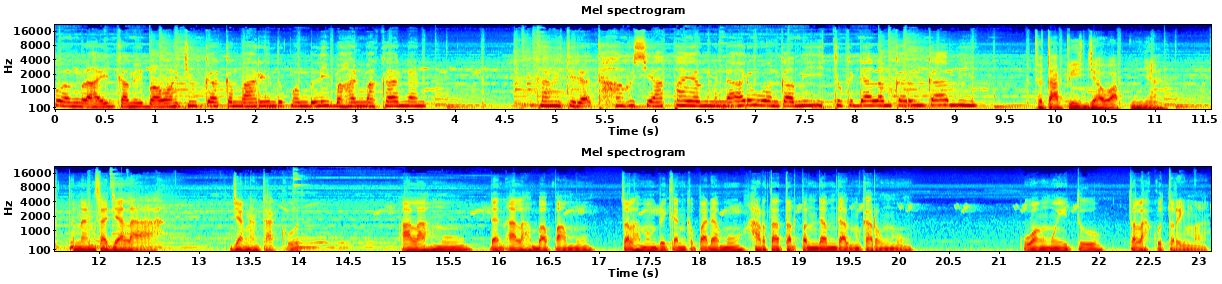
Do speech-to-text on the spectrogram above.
Uang lain kami bawa juga kemari untuk membeli bahan makanan. Kami tidak tahu siapa yang menaruh uang kami itu ke dalam karung kami. Tetapi jawabnya, Tenang sajalah, jangan takut. Allahmu dan Allah Bapamu telah memberikan kepadamu harta terpendam dalam karungmu. Uangmu itu telah kuterima.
